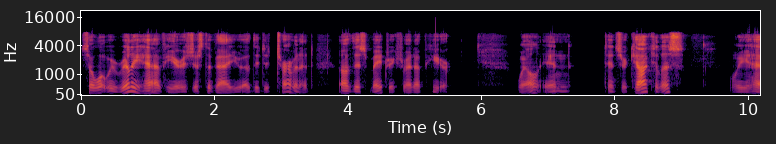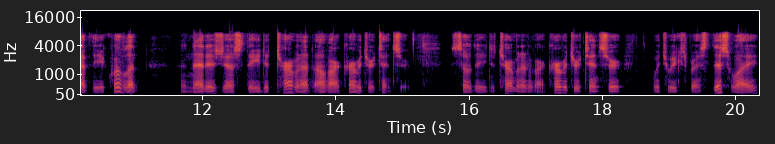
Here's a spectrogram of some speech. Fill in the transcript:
So what we really have here is just the value of the determinant of this matrix right up here. Well, in tensor calculus, we have the equivalent, and that is just the determinant of our curvature tensor. So the determinant of our curvature tensor, which we express this way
